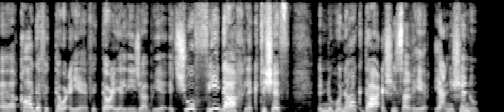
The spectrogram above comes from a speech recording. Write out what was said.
آه، قادة في التوعية في التوعية الإيجابية. تشوف في داخله اكتشف أنه هناك داعشي صغير. يعني شنو؟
